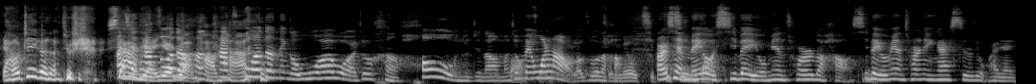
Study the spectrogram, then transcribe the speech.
然后这个呢，就是而下且它面也软做的很，它趴趴，搓的那个窝窝就很厚，你知道吗？就没我姥姥做的好没有，而且没有西北莜面村儿的好。西北莜面村儿那应该是四十九块钱，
